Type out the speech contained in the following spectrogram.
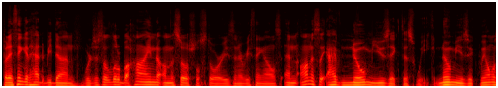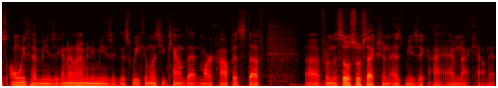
but I think it had to be done. We're just a little behind on the social stories and everything else. And honestly, I have no music this week. No music. We almost always have music, and I don't have any music this week unless you count that Mark Hoppus stuff uh, from the social section as music. I, I'm not counting it.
